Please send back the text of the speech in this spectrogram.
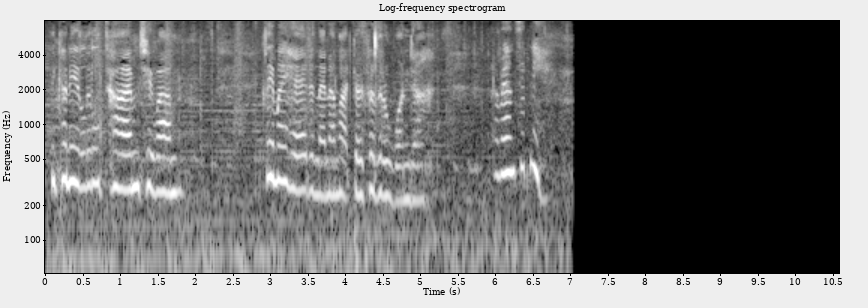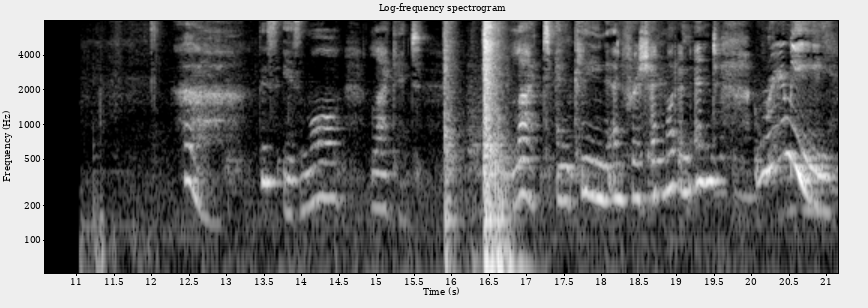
I think I need a little time to um, clear my head and then I might go for a little wander around Sydney. this is more like it. Light and clean and fresh and modern and roomy.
